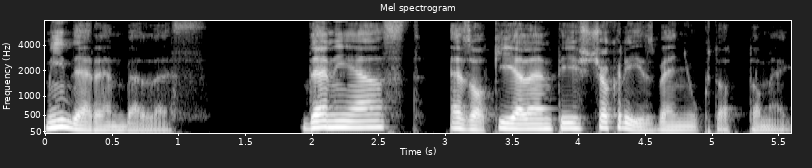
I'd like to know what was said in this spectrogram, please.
Minden rendben lesz. Danielst ez a kijelentés csak részben nyugtatta meg.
